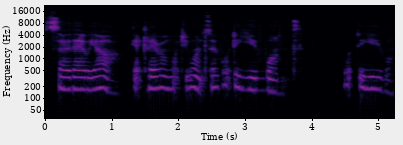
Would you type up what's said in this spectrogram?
so there we are get clear on what you want. So, what do you want? What do you want?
